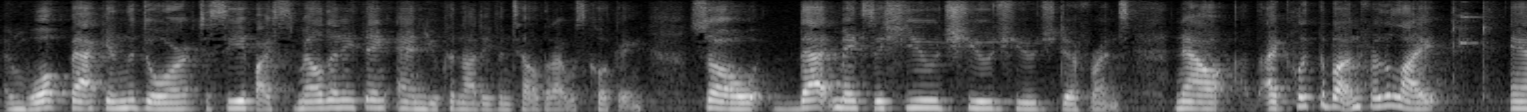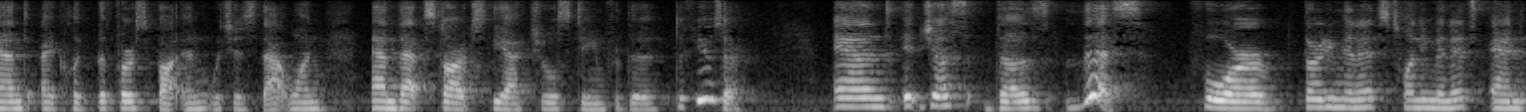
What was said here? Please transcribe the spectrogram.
and walked back in the door to see if I smelled anything and you could not even tell that I was cooking. So that makes a huge, huge, huge difference. Now I click the button for the light and I click the first button, which is that one, and that starts the actual steam for the diffuser. And it just does this for 30 minutes, 20 minutes, and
